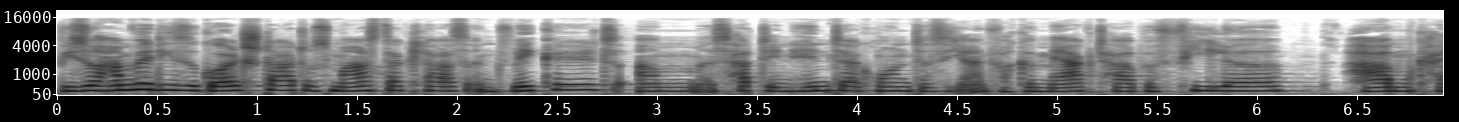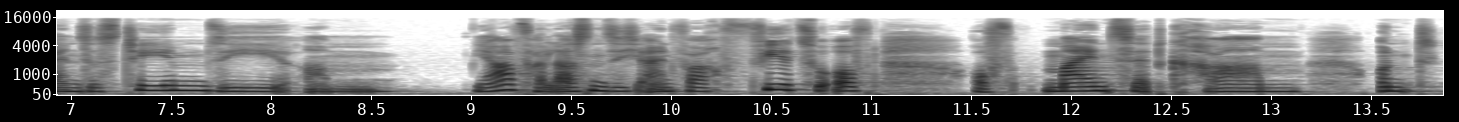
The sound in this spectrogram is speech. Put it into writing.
Wieso haben wir diese Goldstatus Masterclass entwickelt? Ähm, es hat den Hintergrund, dass ich einfach gemerkt habe, viele haben kein System, sie ähm, ja, verlassen sich einfach viel zu oft auf Mindset-Kram. Und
